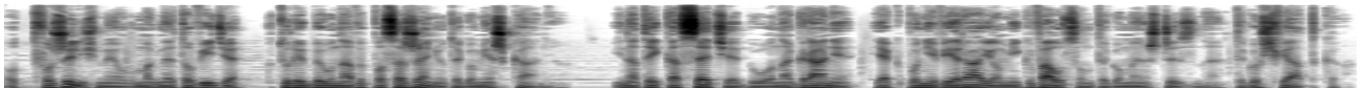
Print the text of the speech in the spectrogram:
Odtworzyliśmy ją w magnetowidzie, który był na wyposażeniu tego mieszkania. I na tej kasecie było nagranie, jak poniewierają i gwałcą tego mężczyznę, tego świadka.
